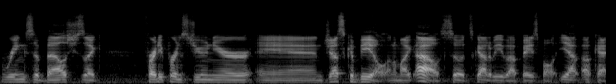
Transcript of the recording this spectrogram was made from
rings a bell. She's like. Freddie Prinze Jr. and Jessica Biel. And I'm like, oh, so it's got to be about baseball. Yeah, okay.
